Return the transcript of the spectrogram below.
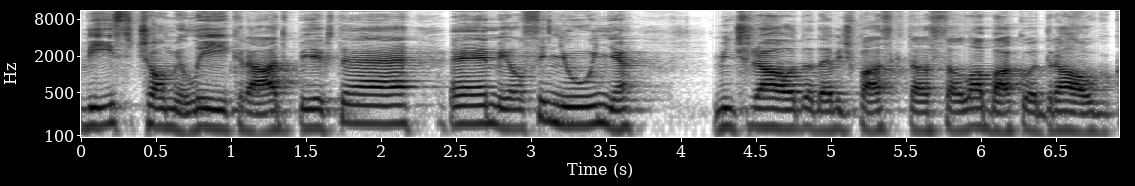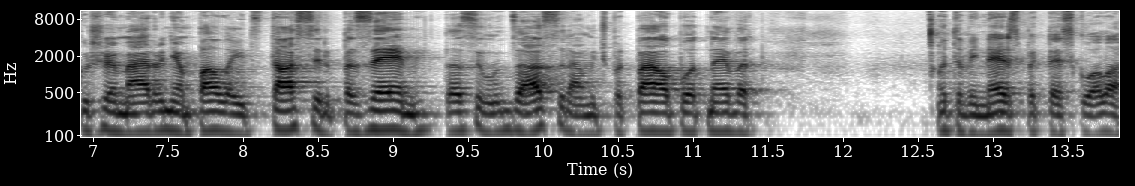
Visi čomi līk, rāda pirkstu, Emīls, ņūņa. Viņš rauda, tad viņš paskatās savu labāko draugu, kurš vienmēr viņam palīdz. Tas ir pa zemi, tas ir līdz asarām, viņš pat pelpot nevar. Un tad viņi nerespektē skolā.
